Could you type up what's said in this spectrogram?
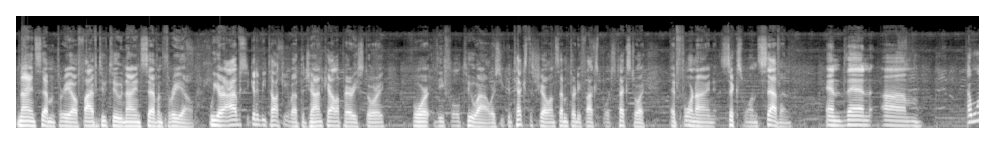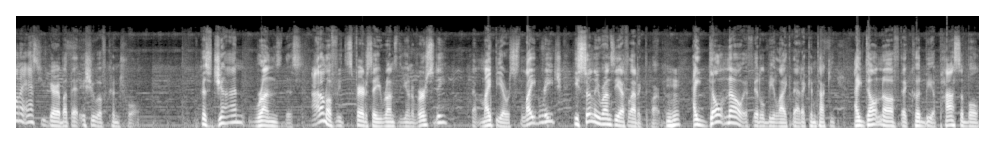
522-9730. oh. We are obviously going to be talking about the John Calipari story for the full two hours. You can text the show on 730 Fox Sports text toy at 49617. And then um, I want to ask you, Gary, about that issue of control because John runs this. I don't know if it's fair to say he runs the university. That might be a slight reach. He certainly runs the athletic department. I don't know if it'll be like that at Kentucky. I don't know if that could be a possible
